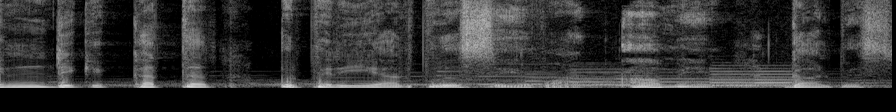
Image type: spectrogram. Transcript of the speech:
இன்றைக்கு கத்தர் ஒரு பெரிய அற்புதம் செய்வார். ஆமீன். God plus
